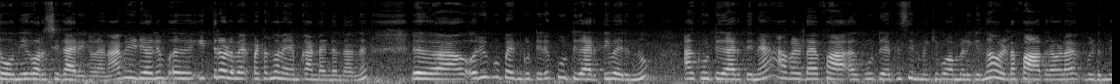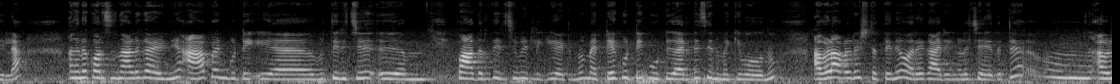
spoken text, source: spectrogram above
തോന്നിയ കുറച്ച് കാര്യങ്ങളാണ്. ആ വീഡിയോയിൽ ഇത്രയുള്ള. പെട്ടെന്ന് പറയാം കണ്ടന്റ് എന്താണ് ഒരു പെൺകുട്ടിയുടെ കൂട്ടുകാരത്തി വരുന്നു. ആ കൂട്ടുകാരത്തിനെ അവളുടെ കൂട്ടുകാരത്തി സിനിമയ്ക്ക് പോകാൻ വിളിക്കുന്നു. അവളുടെ ഫാദർ അവളെ വിടുന്നില്ല. അങ്ങനെ കുറച്ച് നാൾ കഴിഞ്ഞ് ആ പെൺകുട്ടി തിരിച്ച് ഫാദർ തിരിച്ച് വീട്ടിലേക്ക് കയറ്റുന്നു. മറ്റേ കുട്ടി കൂട്ടുകാരത്തി സിനിമയ്ക്ക് പോകുന്നു. അവൾ അവളുടെ ഇഷ്ടത്തിന് ഓരോ കാര്യങ്ങൾ ചെയ്തിട്ട് അവൾ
